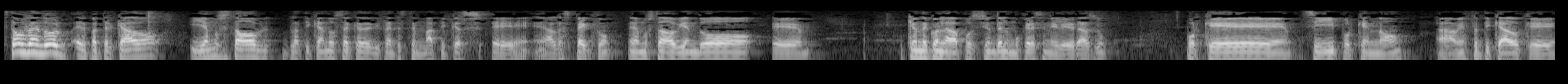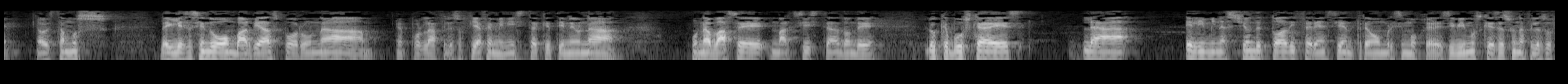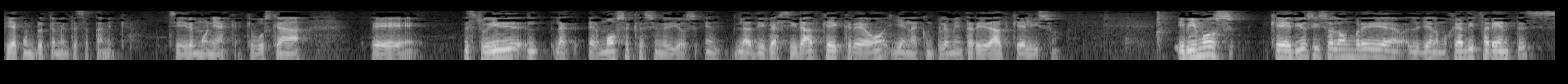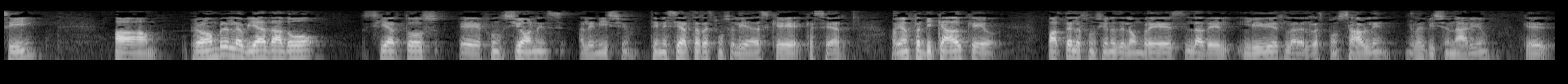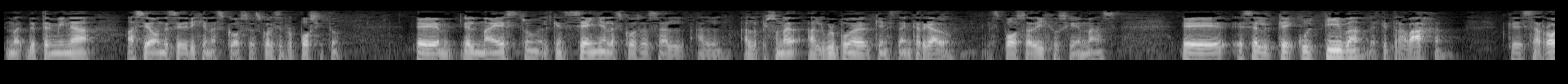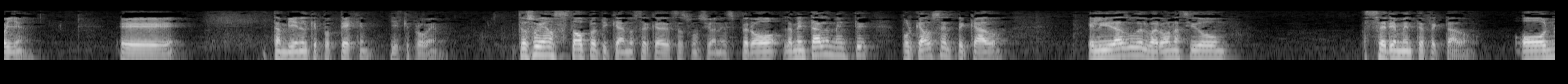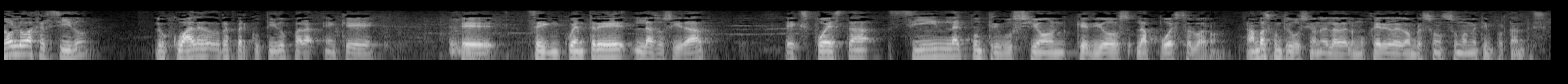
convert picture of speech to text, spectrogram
Estamos hablando del el patriarcado y hemos estado platicando acerca de diferentes temáticas eh, al respecto. Hemos estado viendo eh, qué onda con la posición de las mujeres en el liderazgo. ¿Por qué sí, por qué no? Ah, habíamos platicado que ahora estamos, la iglesia siendo bombardeadas por una, eh, por la filosofía feminista que tiene una, una base marxista donde lo que busca es la eliminación de toda diferencia entre hombres y mujeres. Y vimos que esa es una filosofía completamente satánica, ¿sí? demoníaca, que busca eh, destruir la hermosa creación de Dios en la diversidad que creó y en la complementariedad que Él hizo. Y vimos que Dios hizo al hombre y a la mujer diferentes, sí, ah, pero al hombre le había dado ciertas eh, funciones al inicio, tiene ciertas responsabilidades que, que hacer. Habíamos platicado que parte de las funciones del hombre es la del líder, la del responsable, la del visionario, que determina hacia dónde se dirigen las cosas, cuál es el propósito. Eh, el maestro, el que enseña las cosas al, al- a la persona, al grupo de quien está encargado, esposa, hijos y demás. Eh, es el que cultiva, el que trabaja, que desarrolla. Eh, también el que protege y el que provee. Entonces hoy hemos estado platicando acerca de estas funciones, pero lamentablemente, por causa del pecado, el liderazgo del varón ha sido seriamente afectado. O no lo ha ejercido, lo cual ha repercutido para, en que eh, se encuentre la sociedad expuesta sin la contribución que Dios le ha puesto al varón. Ambas contribuciones, la de la mujer y la del hombre, son sumamente importantes.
